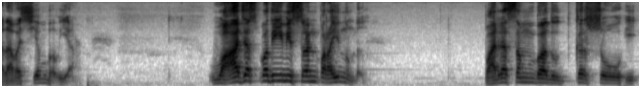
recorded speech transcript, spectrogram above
അത് അവശ്യം ഭവിയാണ്. വാചസ്പതി മിശ്രൻ പറയുന്നുണ്ട് പരസമ്പദുത്കർഷോഹി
